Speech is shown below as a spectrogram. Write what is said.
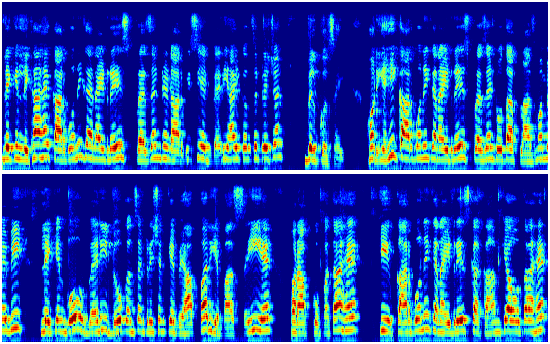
लेकिन लिखा है carbonic anhydrase present in RBC at very high concentration बिल्कुल सही। और यही कार्बोनिक एनाइड्रेज प्रेजेंट होता है प्लाज्मा में भी, लेकिन वो वेरी लो कंसेंट्रेशन के बिहार पर यह बात सही है। और आपको पता है कि कार्बोनिक एनाइड्रेज का काम क्या होता है?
